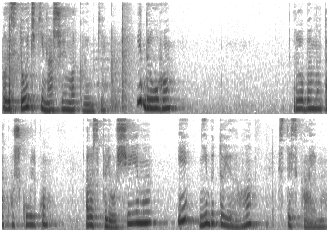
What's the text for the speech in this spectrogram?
листочки нашої морквинки. І другу робимо таку шкульку, розплющуємо і нібито його стискаємо.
